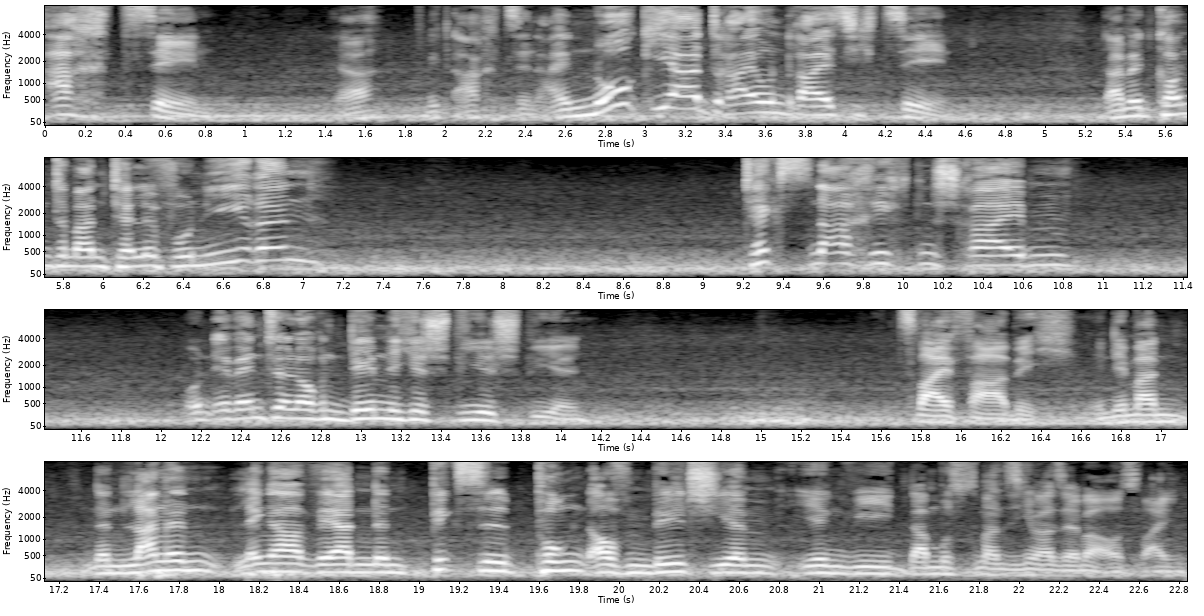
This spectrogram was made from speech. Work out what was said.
18. Ja, mit 18. Ein Nokia 3310. Damit konnte man telefonieren, Textnachrichten schreiben und eventuell noch ein dämliches Spiel spielen. Zweifarbig, indem man einen langen, länger werdenden Pixelpunkt auf dem Bildschirm irgendwie, da musste man sich immer selber ausweichen.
